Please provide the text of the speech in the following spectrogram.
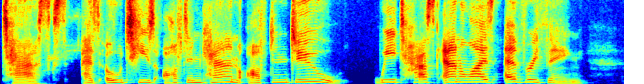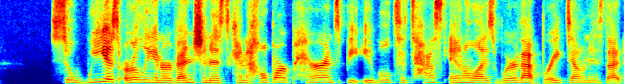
tasks as OTs often can, often do. We task analyze everything. So we as early interventionists can help our parents be able to task analyze where that breakdown is that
